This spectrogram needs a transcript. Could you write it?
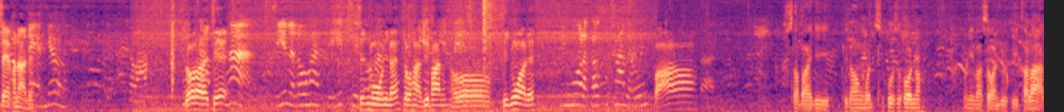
แซ่บขนาดเลย โลอะไรเจ๊ห้าซีนละโลห้าซีนชิ้นหมูนี่ได้โลหะสิพันโอ้ชิ้นงัวเด้ชิ้นงัวแล้วก็คุ้มค่าเลยป้าสบายดีพี่น้องหมดสุขุสุคนเนาะวันนี้มาสอนอยู่ที่ตลาด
